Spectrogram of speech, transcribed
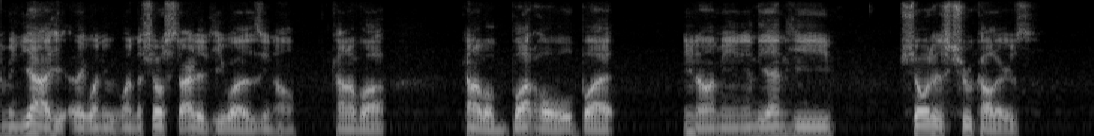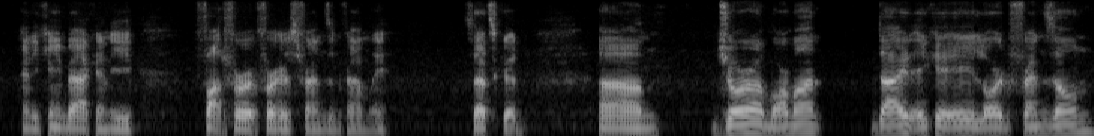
I mean, yeah, he like when he, when the show started, he was you know kind of a kind of a butthole, but you know, I mean, in the end, he showed his true colors, and he came back and he fought for for his friends and family. So that's good. Um, Jorah Mormont died, aka Lord Friendzone.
